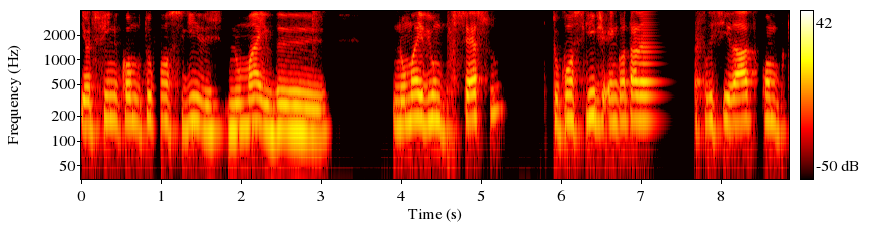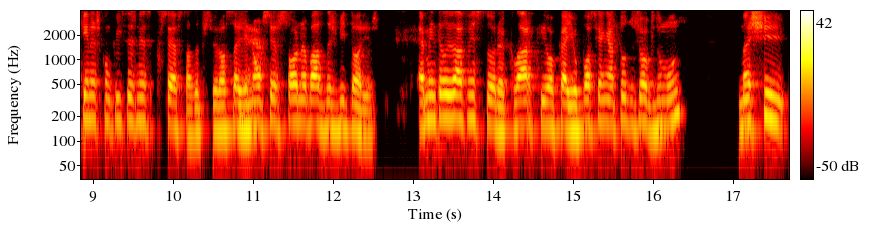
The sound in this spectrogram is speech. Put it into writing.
eu defino como tu conseguires no meio de no meio de um processo tu conseguires encontrar a felicidade com pequenas conquistas nesse processo, estás a perceber? Ou seja, Yeah. não ser só na base das vitórias. A mentalidade vencedora, claro que, ok, eu posso ganhar todos os jogos do mundo, mas se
